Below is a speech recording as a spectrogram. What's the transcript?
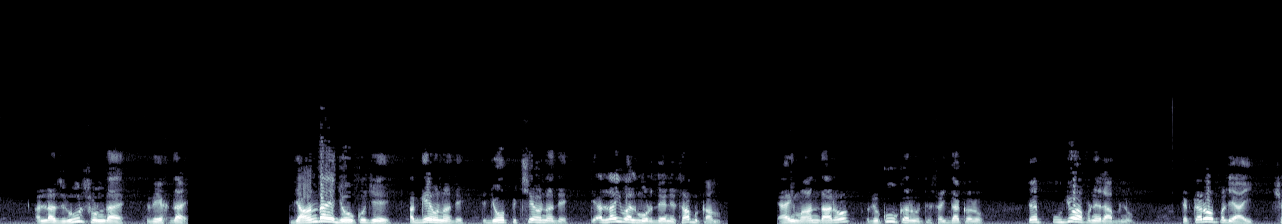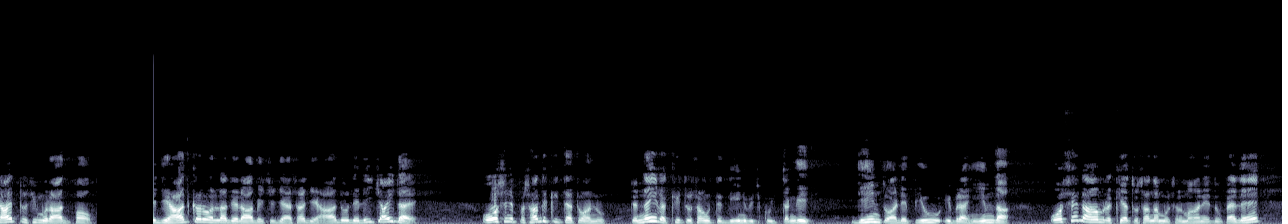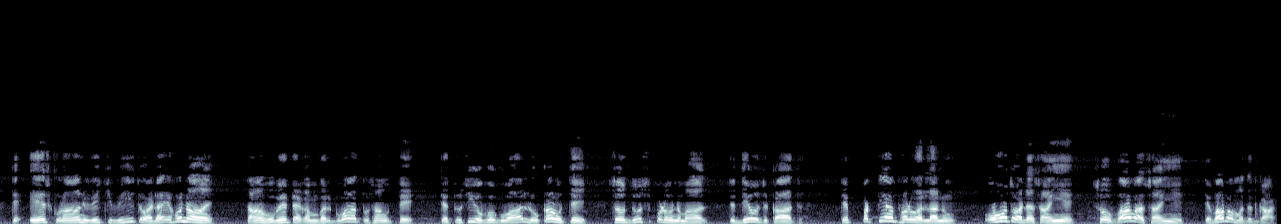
ਅੱਲਾ ਜ਼ਰੂਰ ਸੁਣਦਾ ਹੈ, ਵੇਖਦਾ ਹੈ। ਜਾਣਦਾ ਹੈ ਜੋ ਕੁਝ ਹੈ, ਅੱਗੇ ਉਹਨਾਂ ਦੇ ਤੇ ਜੋ ਪਿੱਛੇ ਉਹਨਾਂ ਦੇ ਤੇ ਅੱਲਾ ਹੀ ਵੱਲ ਮੁੜਦੇ ਨੇ ਸਭ ਕੰਮ। ਐ ਇਮਾਨਦਾਰੋ, ਰੁਕੂ ਕਰੋ ਤੇ ਸਜਦਾ ਕਰੋ ਤੇ ਪੂਜੋ ਆਪਣੇ ਰੱਬ ਨੂੰ ਤੇ ਕਰੋ ਭਲਾਈ, ਸ਼ਾਇਦ ਤੁਸੀਂ ਮੁਰਾਦ ਪਾਓ। ਤੇ ਜਿਹਾਦ ਕਰੋ ਅੱਲਾ ਦੇ ਰਾਹ ਵਿੱਚ, ਜੈਸਾ ਜਿਹਾਦ ਉਹਦੇ ਲਈ ਚਾਹੀਦਾ ਹੈ। ਉਸ ਨੇ ਪਸੰਦ ਕੀਤਾ ਤੁਹਾਨੂੰ ਤੇ ਨਹੀਂ ਰੱਖੀ ਤੁਸੀਂ ਉੱਤੇ دین ਵਿੱਚ ਕੋਈ ਤੰਗੀ دین ਤੁਹਾਡੇ ਪਿਓ ਇਬਰਾਹੀਮ ਦਾ ਉਸੇ ਨਾਮ ਰੱਖਿਆ ਤੁਸੀਂ ਨਾ ਮੁਸਲਮਾਨ ਇਹਦੋਂ ਪਹਿਲੇ ਤੇ ਇਸ ਕੁਰਾਨ ਵਿੱਚ ਵੀ ਤੁਹਾਡਾ ਇਹੋ ਨਾਂ ਹੈ ਤਾਂ ਹੋਵੇ ਪੈਗੰਬਰ ਗਵਾਹ ਤੁਸੀਂ ਉੱਤੇ ਤੇ ਤੁਸੀਂ ਹੋਵੋ ਗਵਾਹ ਲੋਕਾਂ ਉੱਤੇ ਸੋ ਦੁਸ ਪੜੋ ਨਮਾਜ਼ ਤੇ ਦਿਓ ਜ਼ਕਾਤ ਤੇ ਪੱਕਿਆਂ ਫੜੋ ਅੱਲਾ ਨੂੰ ਉਹ ਤੁਹਾਡਾ ਸਾਈਂ ਹੈ ਸੋ ਵਾਹ ਵਾਹ ਸਾਈਂ ਹੈ ਤੇ ਵਾਹ ਵਾਹ ਮਦਦਗਾਰ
